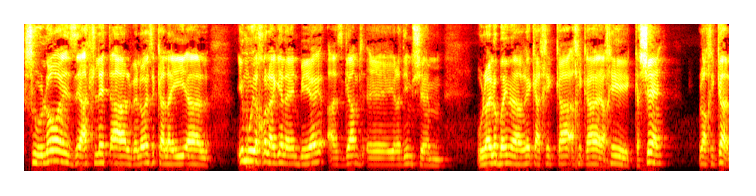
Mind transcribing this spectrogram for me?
שהוא לא איזה אתלט על ולא איזה קלעי על, אם הוא יכול להגיע ל-NBA, אז גם אה, ילדים שהם אולי לא באים מהרקע הכי, הכי, הכי קשה, לא, הכי קל,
